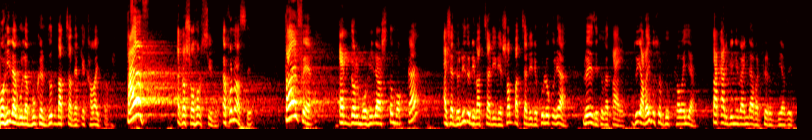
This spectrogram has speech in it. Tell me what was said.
মহিলাগুলা বুকের দুধ বাচ্চাদেরকে খাওয়াইতো। তায়েফ একটা শহর ছিল, এখনও আছে। তায়েফের একদল মহিলা আসতো মক্কা আইসা ধনী ধনী বাচ্চা বাচ্চারিরে সব বাচ্চা বাচ্চারিরে কুলো করিয়া লয়ে যেত গা তাই। দুই আড়াই বছর দুধ খাওয়াইয়া টাকার বিনিময় আবার ফেরত দেওয়া যেত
